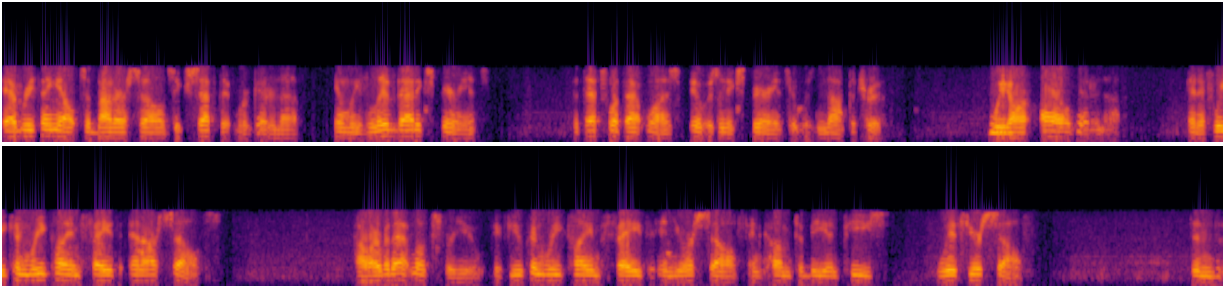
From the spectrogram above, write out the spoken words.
everything else about ourselves except that we're good enough, and we've lived that experience. But that's what that was. It was an experience. It was not the truth. Hmm. We are all good enough. And if we can reclaim faith in ourselves, however that looks for you, if you can reclaim faith in yourself and come to be in peace with yourself, then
